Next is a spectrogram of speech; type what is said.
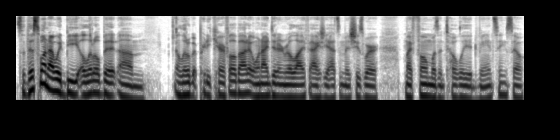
So this one I would be a little bit um, a little bit pretty careful about it. When I did it in real life, I actually had some issues where my phone wasn't totally advancing. So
